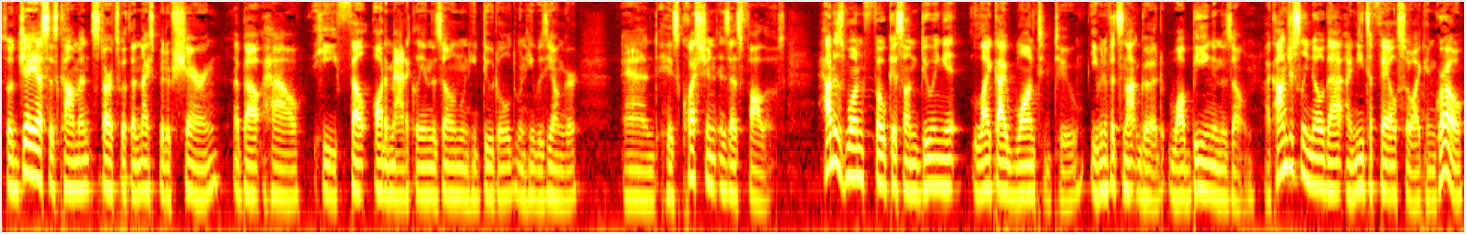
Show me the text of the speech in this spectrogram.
So JS's comment starts with a nice bit of sharing about how he felt automatically in the zone when he doodled when he was younger. And his question is as follows how does one focus on doing it like I wanted to, even if it's not good, while being in the zone? I consciously know that I need to fail so I can grow,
